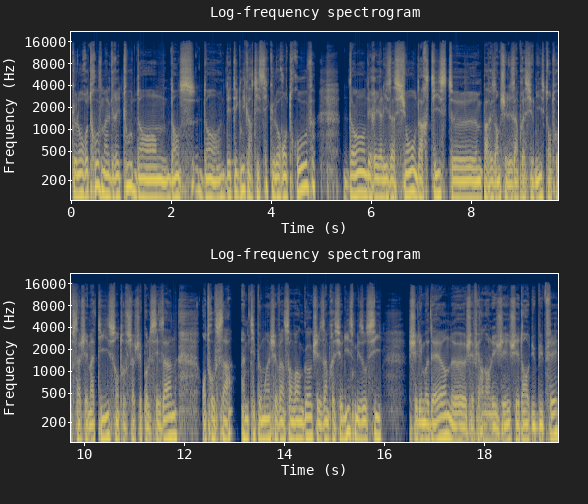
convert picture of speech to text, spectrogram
que l'on retrouve malgré tout dans, dans, dans, des techniques artistiques que l'on retrouve dans des réalisations d'artistes, euh, par exemple chez les impressionnistes, on trouve ça chez Matisse, on trouve ça chez Paul Cézanne, on trouve ça un petit peu moins chez Vincent Van Gogh, chez les impressionnistes, mais aussi chez les modernes, euh, chez Fernand Léger, chez Dan Dubuffet,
